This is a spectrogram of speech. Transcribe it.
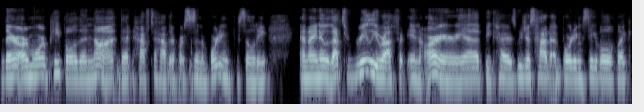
there are more people than not that have to have their horses in a boarding facility. And I know that's really rough in our area because we just had a boarding stable of like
